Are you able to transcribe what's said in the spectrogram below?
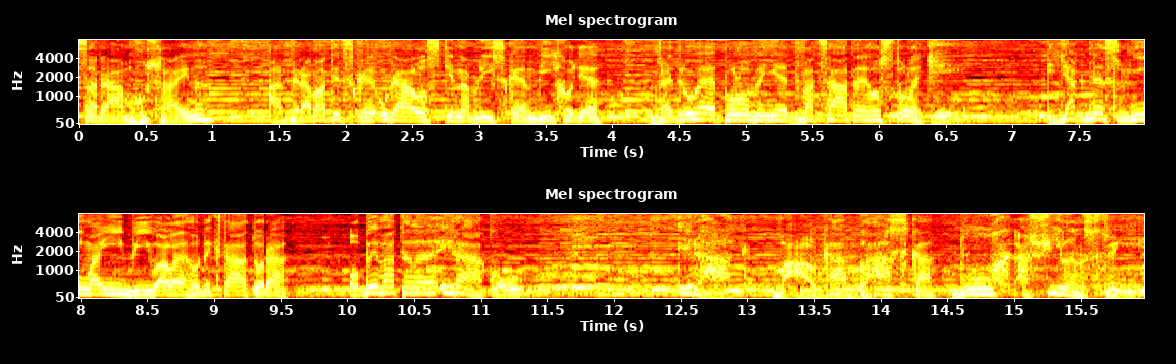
Saddám Hussein a dramatické události na Blízkém východě ve druhé polovině 20. století. Jak dnes vnímají bývalého diktátora obyvatelé Iráku? Irák. Válka, láska, Bůh a šílenství.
